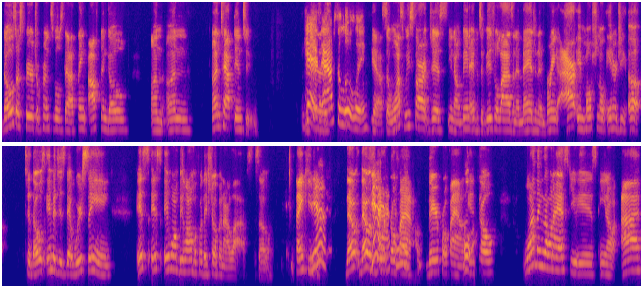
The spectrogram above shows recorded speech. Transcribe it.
those are spiritual principles that I think often go un, un untapped into. Because, yes, absolutely. Yeah. So once we start just, you know, being able to visualize and imagine and bring our emotional energy up to those images that we're seeing, it's it's it won't be long before they show up in our lives. So thank you. Yeah. That. that, that was yeah, very absolutely. profound. Very profound. Oh. And so one of the things I want to ask you is, you know, I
